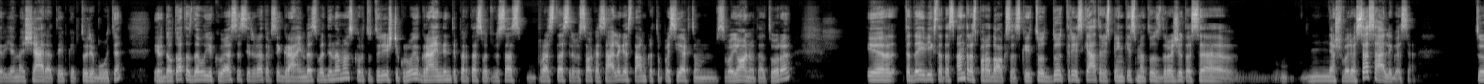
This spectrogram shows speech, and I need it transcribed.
ir jame šeria taip, kaip turi būti. Ir dėl to tas WQS ir yra toksai grindas vadinamas, kur tu turi iš tikrųjų grindinti per tas vat, visas prastas ir visokias sąlygas tam, kad tu pasiektum svajonių tą turą. Ir tada įvyksta tas antras paradoksas, kai tu 2, 3, 4, 5 metus droži tose nešvariose sąlygose tu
